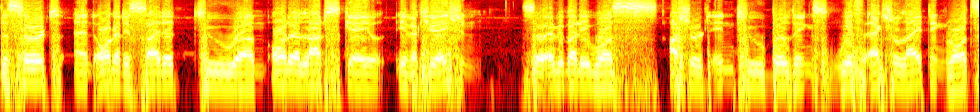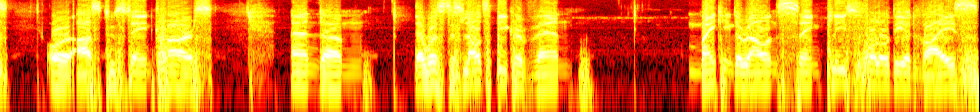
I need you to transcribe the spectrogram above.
the third and Orga decided to um, order a large-scale evacuation. So everybody was ushered into buildings with actual lightning rods or asked to stay in cars. And um, there was this loudspeaker van making the rounds saying, please follow the advice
